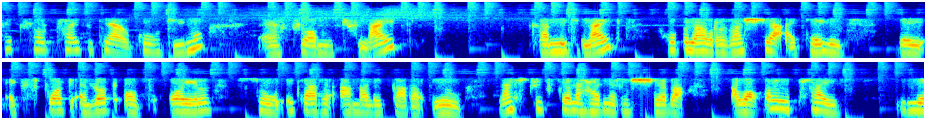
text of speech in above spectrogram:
petrol price ke ya go godimo uh, from tonight ka midnight. Gopola gore russia again they export a lot of oil so e tla re ama last week fela ga ne re our oil price e ne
